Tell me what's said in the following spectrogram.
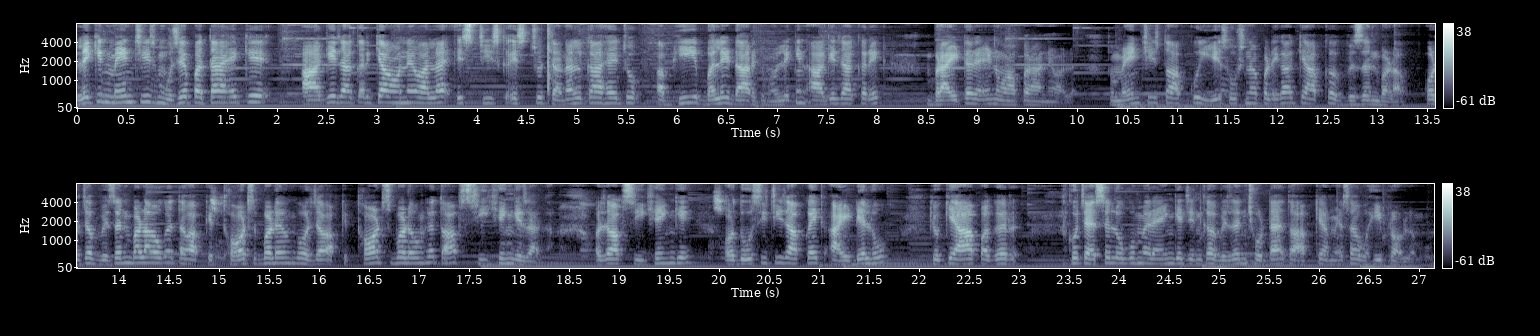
लेकिन मेन चीज़ मुझे पता है कि आगे जाकर क्या होने वाला है इस चीज़ का इस जो टनल का है जो अभी भले डार्क में हो लेकिन आगे जाकर एक ब्राइटर एंड वहाँ पर आने वाला है। तो मेन चीज़ तो आपको ये सोचना पड़ेगा कि आपका विज़न बड़ा हो। और जब विज़न बड़ा होगा तब आपके थॉट्स बड़े होंगे और जब आपके थॉट्स बड़े होंगे तो आप सीखेंगे ज़्यादा। और जब आप सीखेंगे और दूसरी चीज़ आपका एक आइडियल हो क्योंकि आप अगर कुछ ऐसे लोगों में रहेंगे जिनका विज़न छोटा है तो आपके हमेशा वही प्रॉब्लम होगी।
